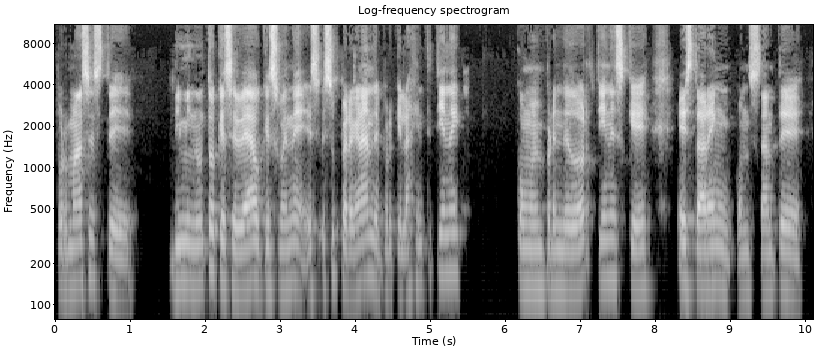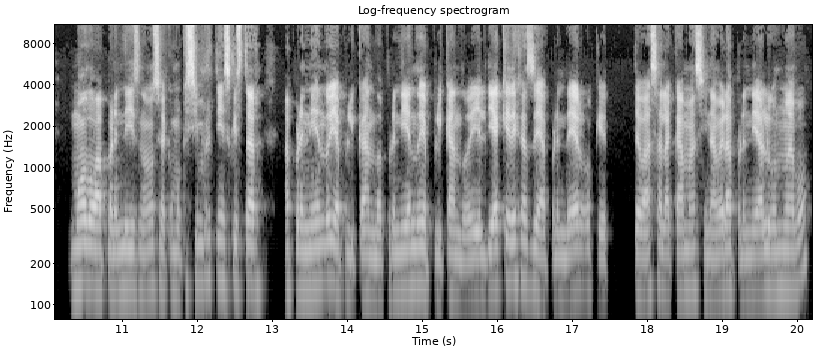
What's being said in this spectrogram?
por más este, diminuto que se vea o que suene es súper grande porque la gente tiene, como emprendedor, tienes que estar en constante modo aprendiz, ¿no? O sea, como que siempre tienes que estar aprendiendo y aplicando, aprendiendo y aplicando. Y el día que dejas de aprender o que te vas a la cama sin haber aprendido algo nuevo,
